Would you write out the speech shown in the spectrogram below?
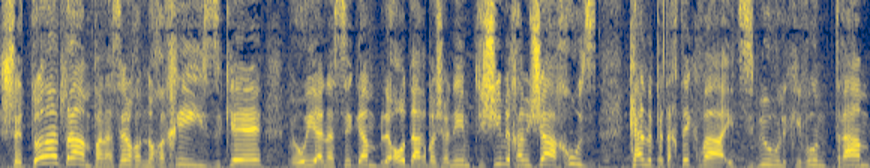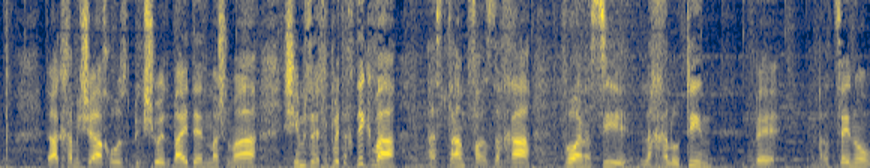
שדונלד טראמפ, הנשיא הנוכחי, יזכה והוא יהיה הנשיא גם לעוד ארבע שנים. 95% כאן בפתח תקווה הצביעו לכיוון טראמפ ורק חמישה אחוז ביקשו את ביידן, משמע שאם זה לפי פתח תקווה, אז טראמפ כבר זכה והוא הנשיא לחלוטין בארצנו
